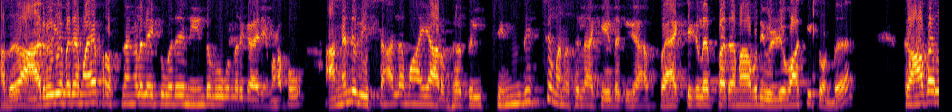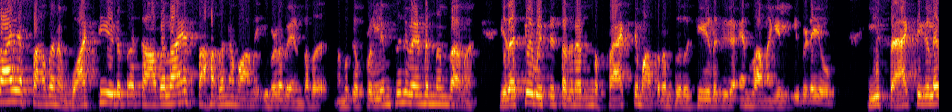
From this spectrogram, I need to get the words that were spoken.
അത് ആരോഗ്യപരമായ പ്രശ്നങ്ങളിലേക്ക് വരെ നീണ്ടുപോകുന്ന ഒരു കാര്യമാണ്. അപ്പോൾ അങ്ങനെ വിശാലമായ അർത്ഥത്തിൽ ചിന്തിച്ച് മനസ്സിലാക്കിയെടുക്കുക ഫാക്റ്റുകളെ പരമാവധി ഒഴിവാക്കിക്കൊണ്ട് കാതലായ സാധനം വാറ്റിയെടുത്ത കാതലായ സാധനമാണ് ഇവിടെ വേണ്ടത്. നമുക്ക് പ്രിലിംസിന് വേണ്ടുന്ന എന്താണ്? ഇതൊക്കെ വിട്ടിട്ട് അതിനകത്ത് ഫാക്ട് മാത്രം പെറുക്കിയെടുക്കുക എന്താണെങ്കിൽ ഇവിടെയോ ഈ ഫാക്റ്റുകളെ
